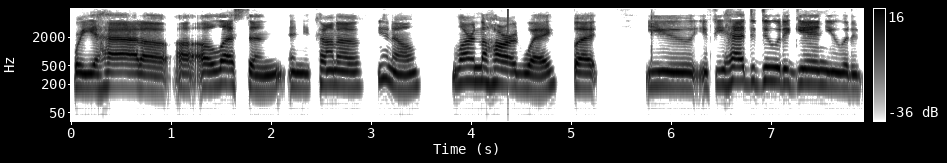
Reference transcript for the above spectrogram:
where you had a, a, a lesson and you kind of, you know, learned the hard way, but you if you had to do it again you would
